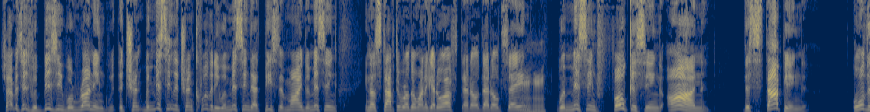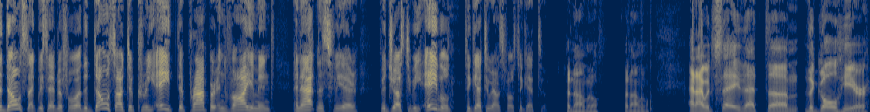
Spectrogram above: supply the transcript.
Shabbos says we're busy, we're running, tran- we're missing the tranquility, we're missing that peace of mind, we're missing, you know, stop the world, I want to get off, that old, that old saying. Mm-hmm. We're missing focusing on the stopping, all the don'ts, like we said before. The don'ts are to create the proper environment and atmosphere for just to be able to get to where I'm supposed to get to. Phenomenal, phenomenal. And I would say that um, the goal here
